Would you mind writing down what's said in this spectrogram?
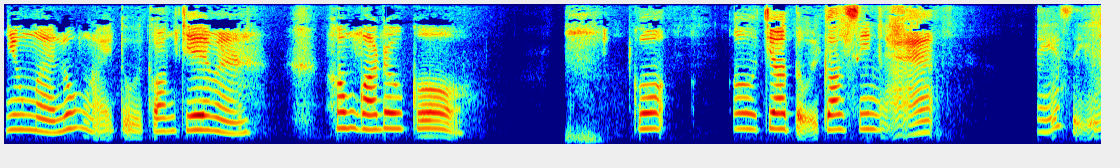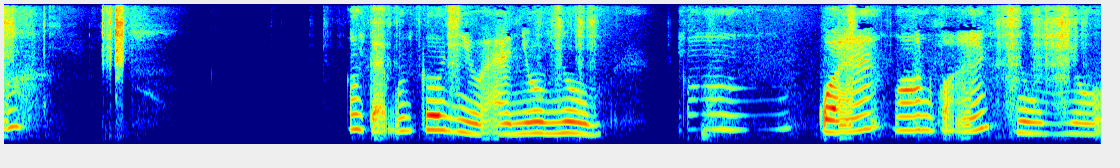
nhưng mà lúc nãy tụi con chê mà. Không có đâu cô. Cô, ơ cho tụi con xin ạ. À. Té xỉu. Con cảm ơn cô nhiều à, nhồm nhồm. Quá ngon quá nhùm nhùm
